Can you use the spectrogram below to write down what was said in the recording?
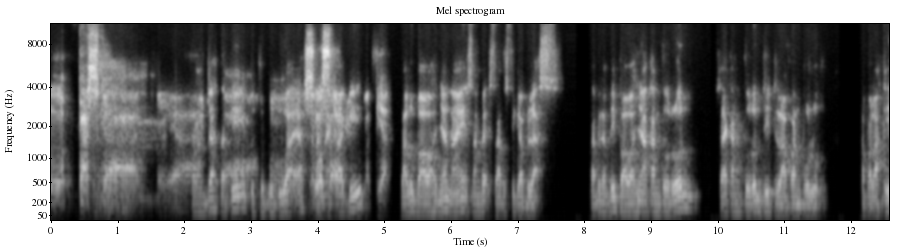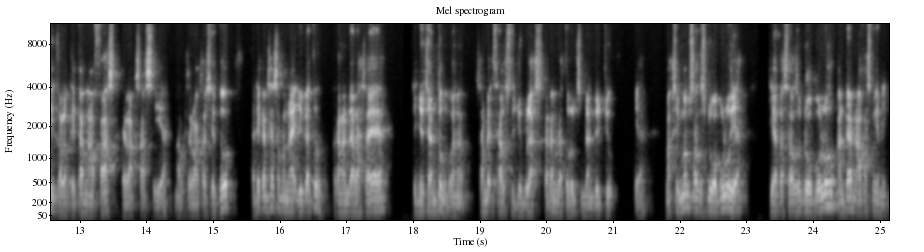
lepaskan. Ya. Rendah tadi 72 ya, selesai naik lagi, lalu bawahnya naik sampai 113. Tapi nanti bawahnya akan turun, saya akan turun di 80. Apalagi kalau kita nafas relaksasi ya. Nafas relaksasi itu, tadi kan saya sempat naik juga tuh, tekanan darah saya ya, denyut jantung bukan sampai 117, sekarang udah turun 97 ya. Maksimum 120 ya. Di atas 120 Anda nafas begini.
